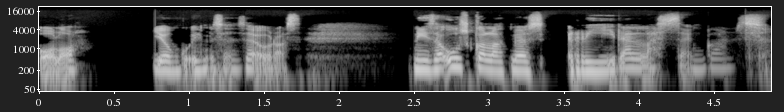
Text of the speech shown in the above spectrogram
olo jonkun ihmisen seurassa, niin sä uskallat myös riidellä sen kanssa.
